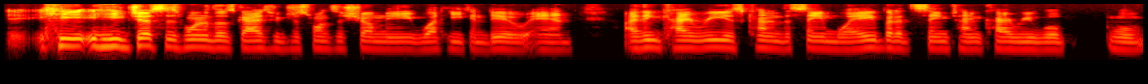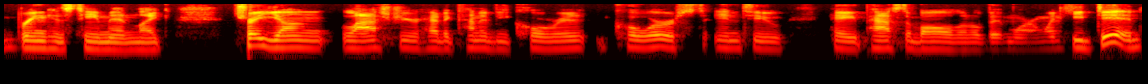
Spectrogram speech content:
he he just is one of those guys who just wants to show me what he can do and I think Kyrie is kind of the same way, but at the same time, Kyrie will will bring his team in. Like Trae Young last year had to kind of be coer- coerced into, hey, pass the ball a little bit more. And when he did,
